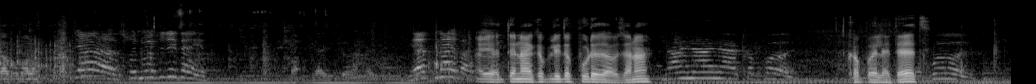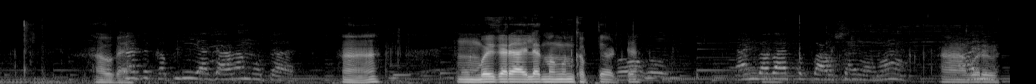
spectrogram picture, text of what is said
दाखव मला आता नाही खपली तर पुढे जाऊचा ना नाही नाही नाही कपल खपल तेच बल हो काय या मोठा हां मुंबईकर आयल्यात मागून खपते वाटतं हो हो आणि बाबा आता पावसाळा ना हां बरोबर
